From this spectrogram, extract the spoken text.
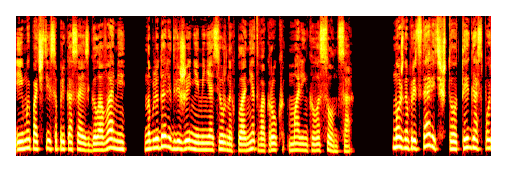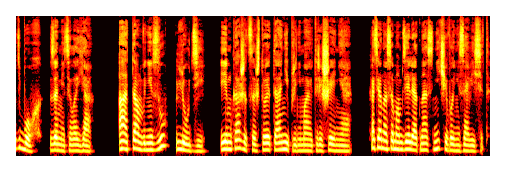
и мы, почти соприкасаясь головами, наблюдали движение миниатюрных планет вокруг маленького Солнца. «Можно представить, что ты Господь Бог», — заметила я. «А там внизу — люди, им кажется, что это они принимают решения, хотя на самом деле от нас ничего не зависит».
